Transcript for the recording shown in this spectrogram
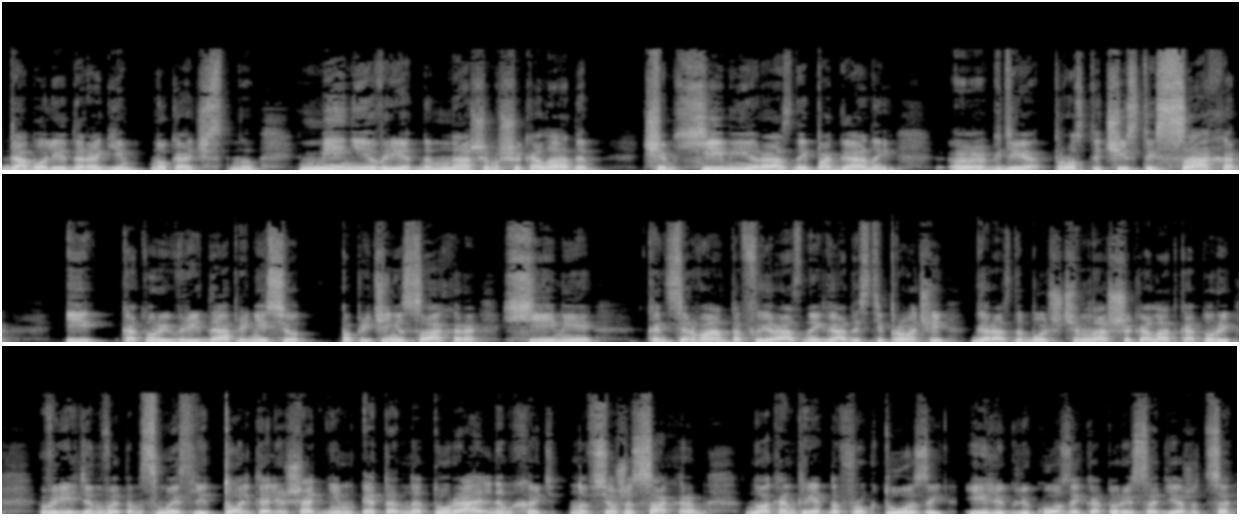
да более дорогим, но качественным, менее вредным нашим шоколадом, чем химии разной поганой, э, где просто чистый сахар, и который вреда принесет по причине сахара, химии, консервантов и разной гадости прочей гораздо больше, чем наш шоколад, который вреден в этом смысле только лишь одним. Это натуральным хоть, но все же сахаром. Ну а конкретно фруктозой или глюкозой, которые содержатся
